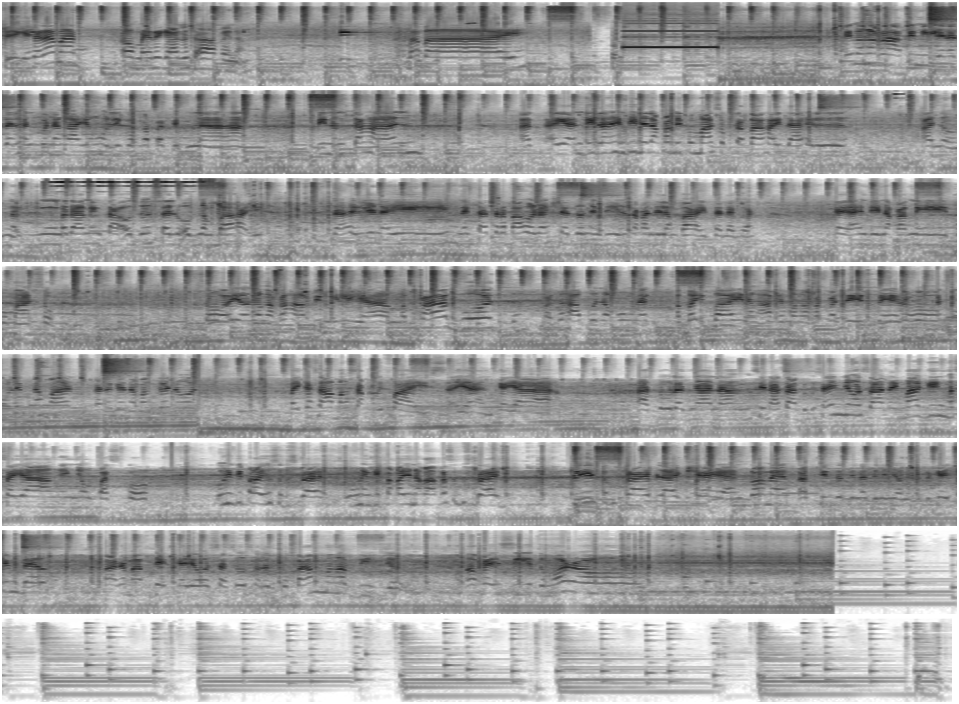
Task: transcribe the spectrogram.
Sige, salamat. Oh, may regalo sa akin ah. Bye-bye. Kay mga kapamilya, nadalhan ko na nga yung huli ko kapatid na pinuntahan. At ayan, hindi, lang, hindi na lang kami pumasok sa bahay dahil ano, nag, madaming tao dun sa loob ng bahay. Dahil yun ay nagtatrabaho lang siya dun, hindi yun sa kanilang bahay talaga. Kaya hindi na kami pumasok. So, ayun mga ka-happy melia, mapagod. Maghapon akong nag-bye-bye ng aking mga kapatid. Pero, sulit naman. Talaga naman ganun. May kasamang sacrifice. Ayan. Kaya, at tulad nga ng sinasabi ko sa inyo, sana'y maging masaya ang inyong Pasko. Kung hindi pa kayo subscribe, kung hindi pa kayo nakaka-subscribe, please subscribe, like, share, and comment at pindutin na din ninyo ang notification bell para ma-update kayo sa susunod ko pang mga video. Okay, see you tomorrow!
